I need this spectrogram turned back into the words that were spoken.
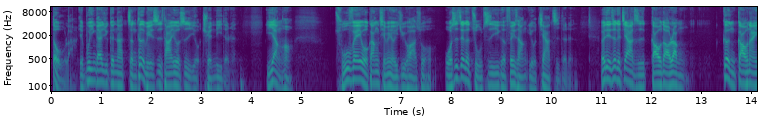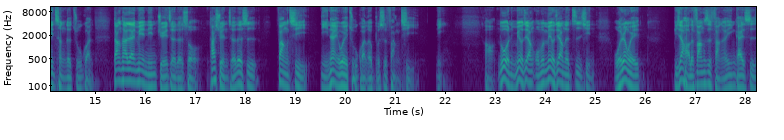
斗了，也不应该去跟他争，特别是他又是有权力的人，一样哈。除非我刚前面有一句话说，我是这个组织一个非常有价值的人，而且这个价值高到让更高那一层的主管，当他在面临抉择的时候，他选择的是放弃你那一位主管，而不是放弃你。好，如果你没有这样，我们没有这样的自信，我认为比较好的方式反而应该是。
